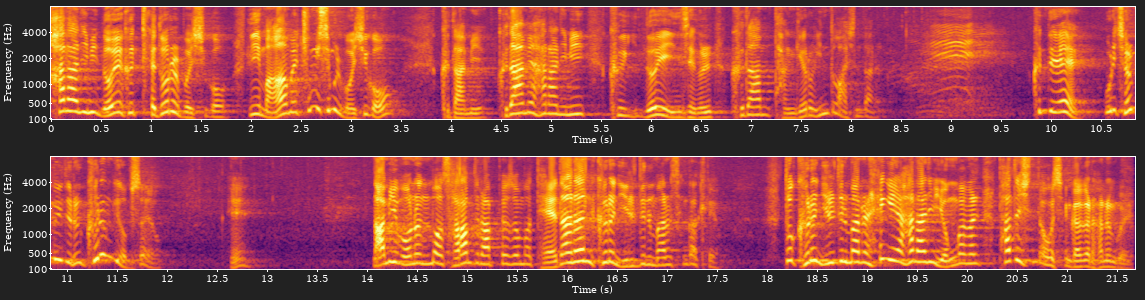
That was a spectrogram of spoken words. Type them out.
하나님이 너의 그 태도를 보시고 네 마음의 중심을 보시고 그 다음에 그 다음에 하나님이 그 너의 인생을 그 다음 단계로 인도하신다는 거예요. 근데 우리 젊은이들은 그런 게 없어요. 예? 남이 보는 뭐 사람들 앞에서 뭐 대단한 그런 일들만을 생각해요. 또 그런 일들만을 행해야 하나님이 영광을 받으신다고 생각을 하는 거예요.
